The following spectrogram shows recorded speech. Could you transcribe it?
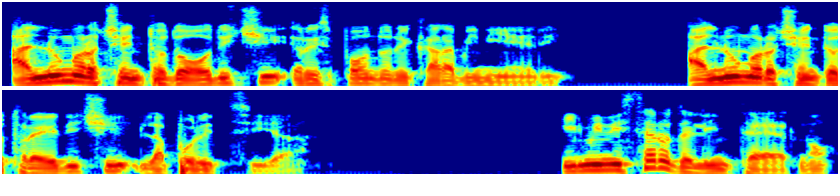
Al numero 112 rispondono i carabinieri, al numero 113 la polizia. Il Ministero dell'Interno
